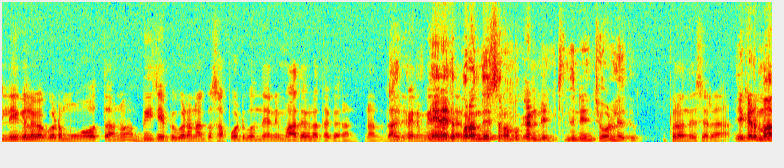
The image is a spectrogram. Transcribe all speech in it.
ఇల్లీగల్గా కూడా మూవ్ అవుతాను. బీజేపీ కూడా నాకు సపోర్ట్గా ఉంది అని మాధవిలత గారు అంటున్నారు. దానిపైన నేనైతే? పురంధేశ్వరం ఖండించింది నేను చూడలేదు. పురంధేశ్వర? ఇక్కడ మా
